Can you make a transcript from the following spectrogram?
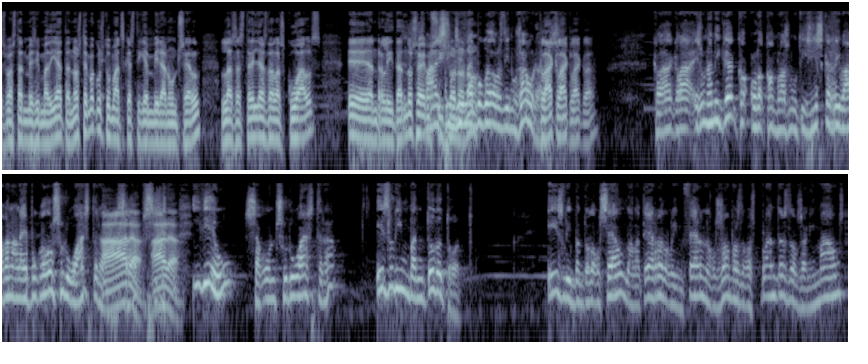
és bastant més immediata. No estem acostumats que estiguem mirant un cel, les estrelles de les quals eh, en realitat no sabem Va si són o no. l'època dels dinosaures. Clar, clar, clar, clar. Clar, clar, és una mica com, les notícies que arribaven a l'època del Zoroastre. Ara, saps? ara. I Déu, segons Zoroastre, és l'inventor de tot. És l'inventor del cel, de la terra, de l'infern, dels homes, de les plantes, dels animals...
